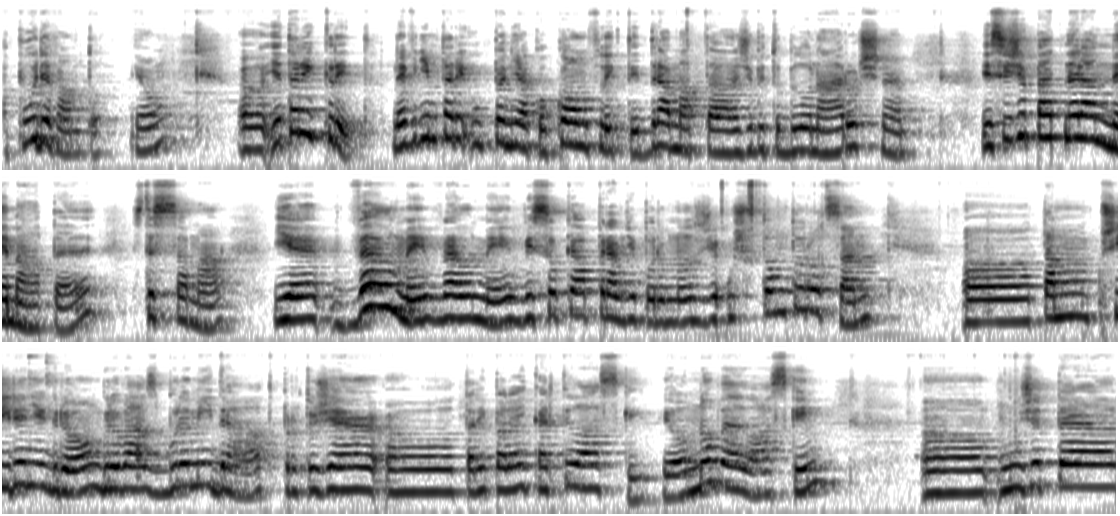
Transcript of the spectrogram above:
a půjde vám to. Jo? Je tady klid. Nevidím tady úplně jako konflikty, dramata, že by to bylo náročné. Jestliže partnera nemáte, jste sama, je velmi, velmi vysoká pravděpodobnost, že už v tomto roce uh, tam přijde někdo, kdo vás bude mít rád, protože uh, tady padají karty lásky, jo, nové lásky, Uh, můžete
